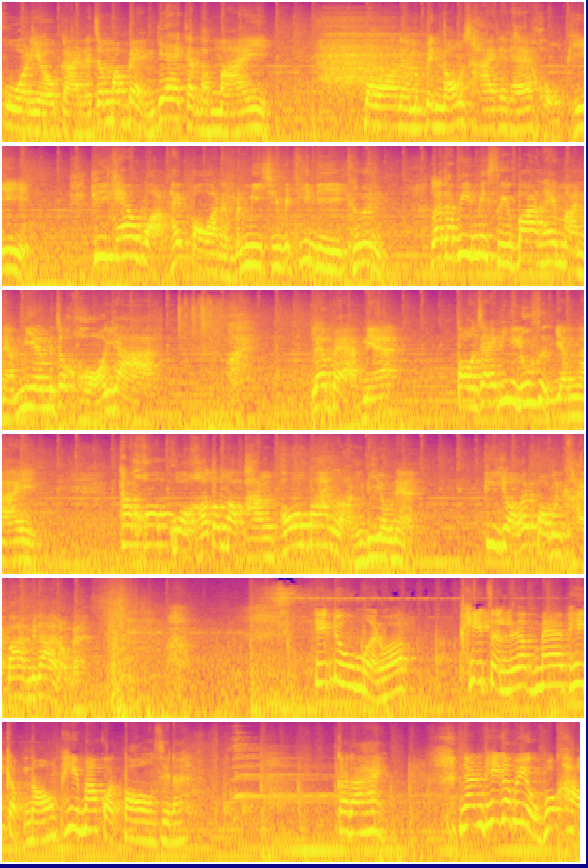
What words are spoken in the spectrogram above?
ครัวเดียวกันนะจะมาแบ่งแยกกันทำไม ปอเนี่ยมันเป็นน้องชายแท้ๆของพี่ พี่แค่หวังให้ปอเนี่ยมันมีชีวิตที่ดีขึ้น แล้วถ้าพี่ไม่ซื้อบ้านให้มันเนี่ยเมียมันจะขอหย่าเฮ้ยแล้วแบบเนี้ยตองจะให้พี่รู้สึกยังไง ถ้าครอบครัวเขาต้องมาพังเพราะว่าบ้านหลังเดียวเนี่ย พี่ยอมให้ปอมันขายบ้านไม่ได้หรอกนะที่ดูเหมือนว่าพี่จะเลือกแม่พี่กับน้องพี่มากกว่าตองสินะ ก็ได้ งั้นพี่ก็ไปอยู่พวกเขา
